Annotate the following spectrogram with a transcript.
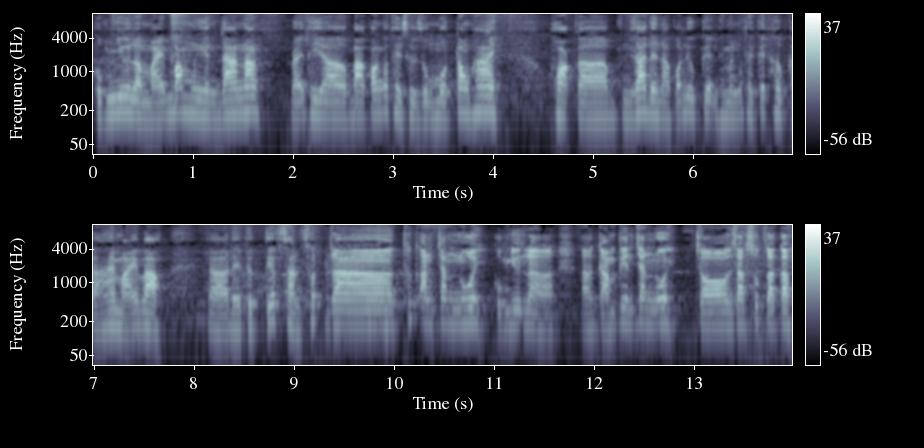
cũng như là máy băm nghiền đa năng. Đấy thì bà con có thể sử dụng một trong hai hoặc à, gia đình nào có điều kiện thì mình có thể kết hợp cả hai máy vào à, để trực tiếp sản xuất ra thức ăn chăn nuôi cũng như là à, cám viên chăn nuôi cho gia súc gia cầm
